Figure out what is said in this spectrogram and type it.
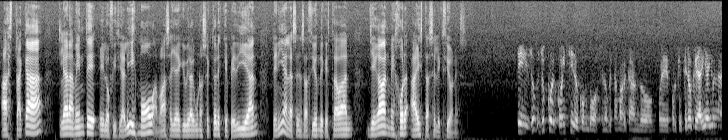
hasta acá, claramente el oficialismo, más allá de que hubiera algunos sectores que pedían, tenían la sensación de que estaban, llegaban mejor a estas elecciones. Sí, yo, coincido con vos en lo que estás marcando, eh, porque creo que ahí hay una,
